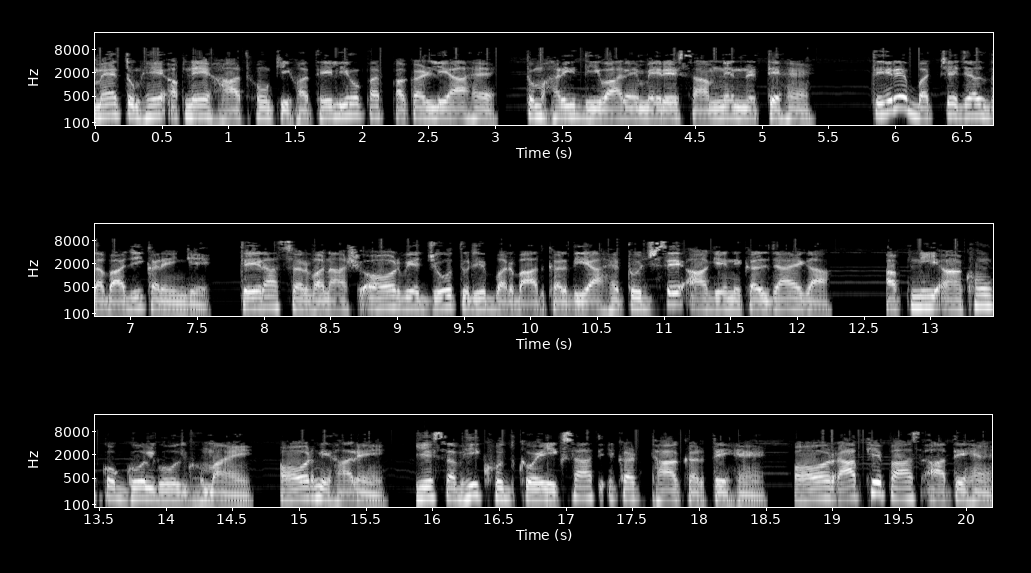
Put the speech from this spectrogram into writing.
मैं तुम्हें अपने हाथों की हथेलियों पर पकड़ लिया है, तुम्हारी दीवारें मेरे सामने नृत्य हैं। तेरे बच्चे जल्दबाजी करेंगे। तेरा सर्वनाश और वे जो तुझे बर्बाद कर दिया है तुझसे आगे निकल जाएगा। अपनी आँखों को गोल गोल घुमाएँ और निहारें। ये सभी खुद को एक साथ इकट्ठा करते हैं और आपके पास आते हैं।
